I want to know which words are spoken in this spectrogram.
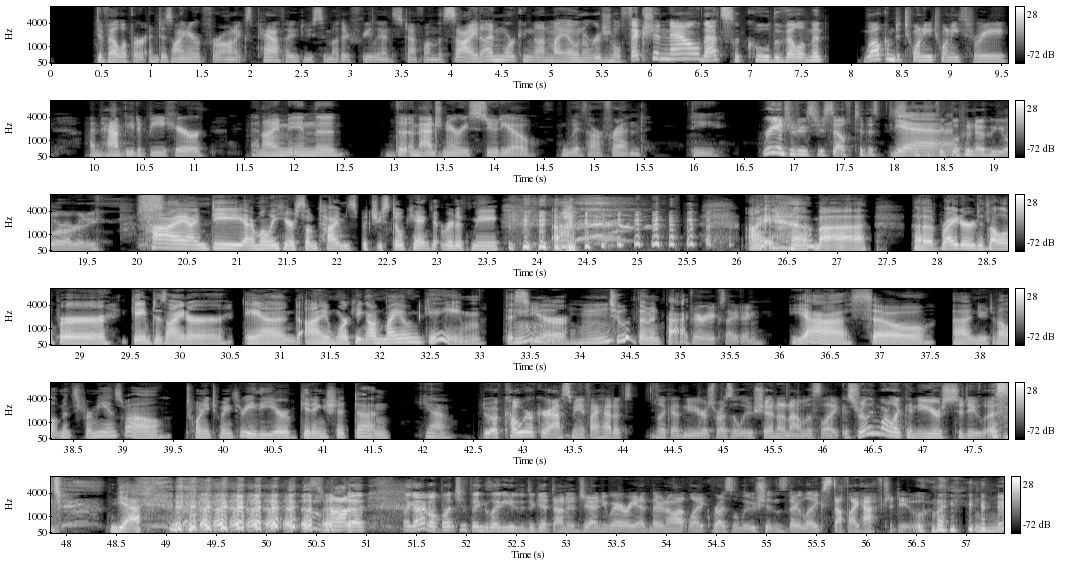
developer and designer for Onyx Path. I do some other freelance stuff on the side. I'm working on my own original fiction now. That's a cool development. Welcome to 2023. I'm happy to be here, and I'm in the the imaginary studio with our friend Dee. Reintroduce yourself to this these group of Yeah. people who know who you are already. Hi, I'm Dee. I'm only here sometimes, but you still can't get rid of me. Uh, I am uh, a writer, developer, game designer, and I'm working on my own game this year. Mhm. Two of them, in fact. Very exciting. Yeah, so uh, new developments for me as well. 2023, the year of getting shit done. Yeah. A coworker asked me if I had a like a New Year's resolution, and I was like, "It's really more like a New Year's to do list." Yeah. it's not a like I have a bunch of things I needed to get done in January, and they're not like resolutions; they're like stuff I have to do. Mm-hmm.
